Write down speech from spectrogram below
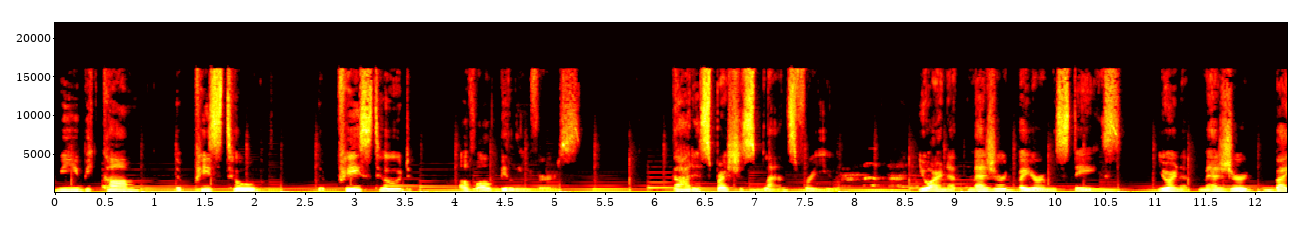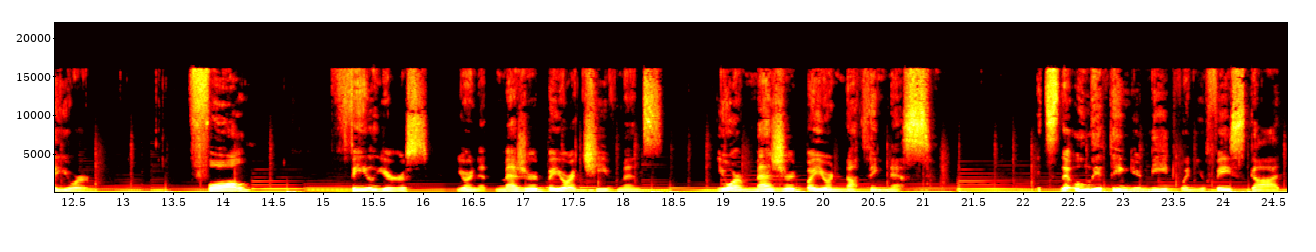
we become the priesthood, the priesthood of all believers. God has precious plans for you. You are not measured by your mistakes. You are not measured by your fall, failures. You are not measured by your achievements. You are measured by your nothingness. It's the only thing you need when you face God.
